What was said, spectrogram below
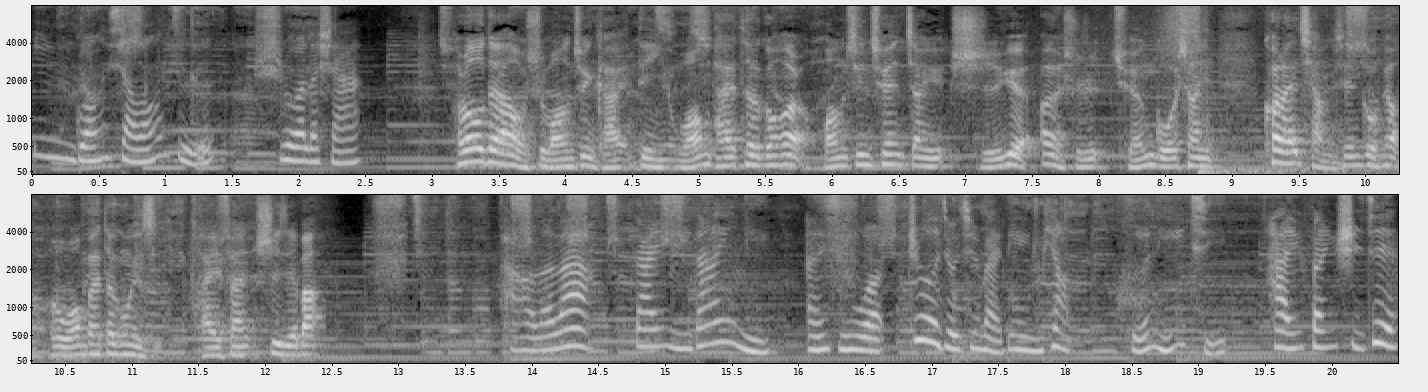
硬广小王子说了啥。Hello，大家好，我是王俊凯。电影《王牌特工二：黄金圈》将于十月二十日全国上映，快来抢先购票，和王牌特工一起嗨翻世界吧！好了啦，答应你，答应你，安心，我这就去买电影票。和你一起嗨翻世界！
